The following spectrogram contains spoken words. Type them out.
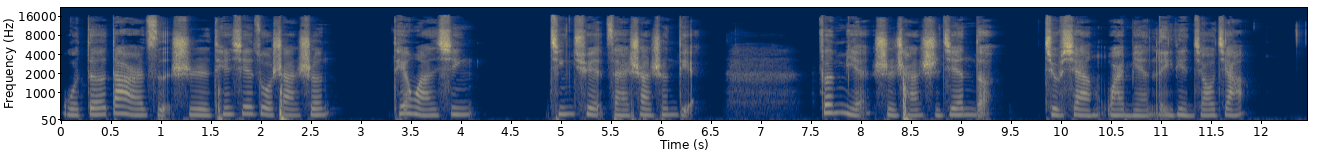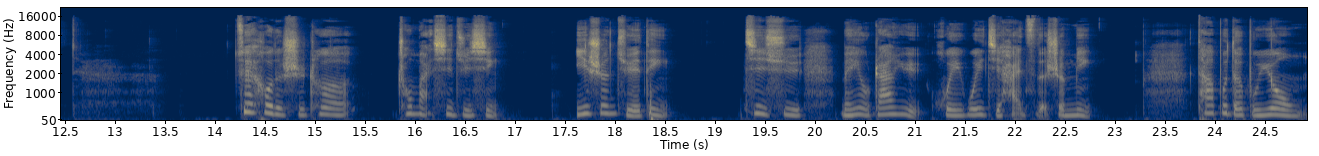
我的大儿子是天蝎座上升。天王星精确在上升点，分娩是长时间的，就像外面雷电交加。最后的时刻充满戏剧性，医生决定继续没有干预会危及孩子的生命，他不得不用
